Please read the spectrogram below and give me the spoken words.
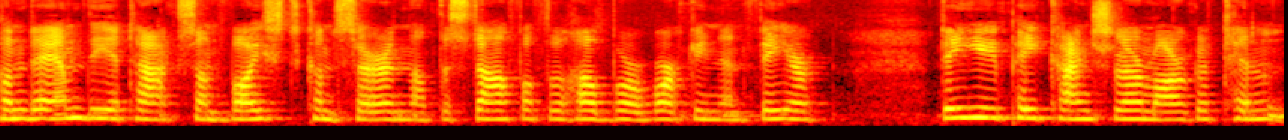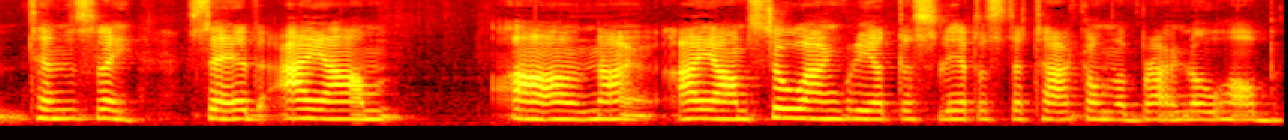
condemned the attacks and voiced concern that the staff of the hub were working in fear. DUP councillor Margaret Tin- Tinsley said, I am uh, now I am so angry at this latest attack on the Brownlow hub.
